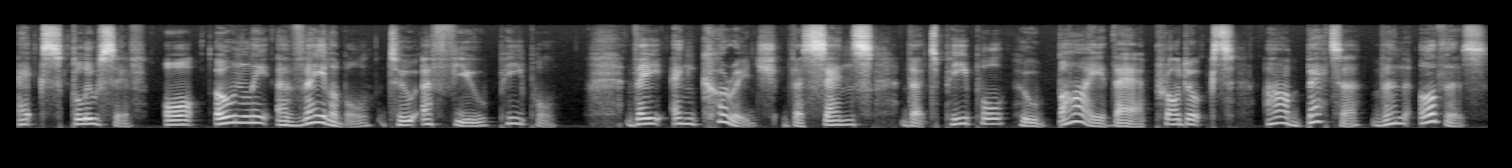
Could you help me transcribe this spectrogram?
exclusive or only available to a few people. They encourage the sense that people who buy their products are better than others.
